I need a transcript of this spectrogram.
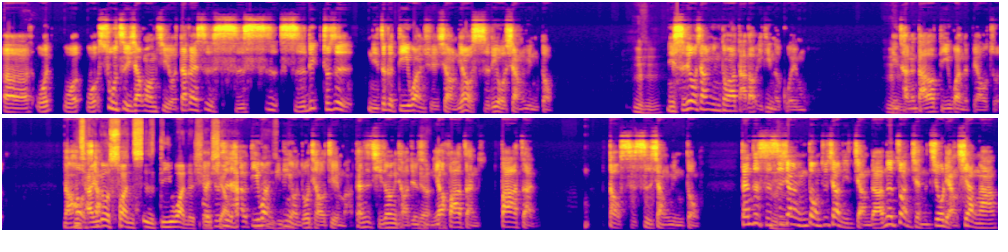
呃，我我我数字一下忘记了，大概是十四十六，就是你这个 D one 学校，你要有十六项运动，嗯哼，你十六项运动要达到一定的规模，嗯，你才能达到 D one 的标准，然后才能够算是 D one 的学校。对，就是还有 D one 一定有很多条件嘛，嗯，但是其中一个条件是你要发展发展到十四项运动，但这十四项运动就像你讲的，啊，那赚钱的只有两项啊。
